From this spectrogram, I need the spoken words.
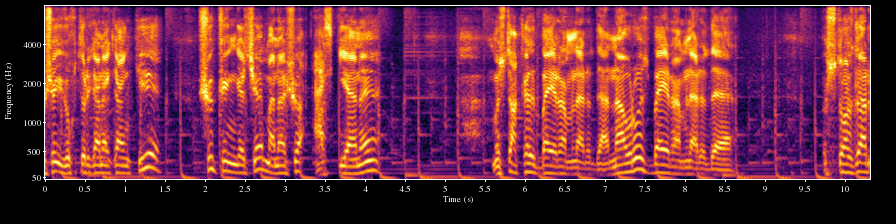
o'sha yuqtirgan ekanki shu kungacha mana shu askiyani mustaqil bayramlarida navro'z bayramlarida ustozlar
